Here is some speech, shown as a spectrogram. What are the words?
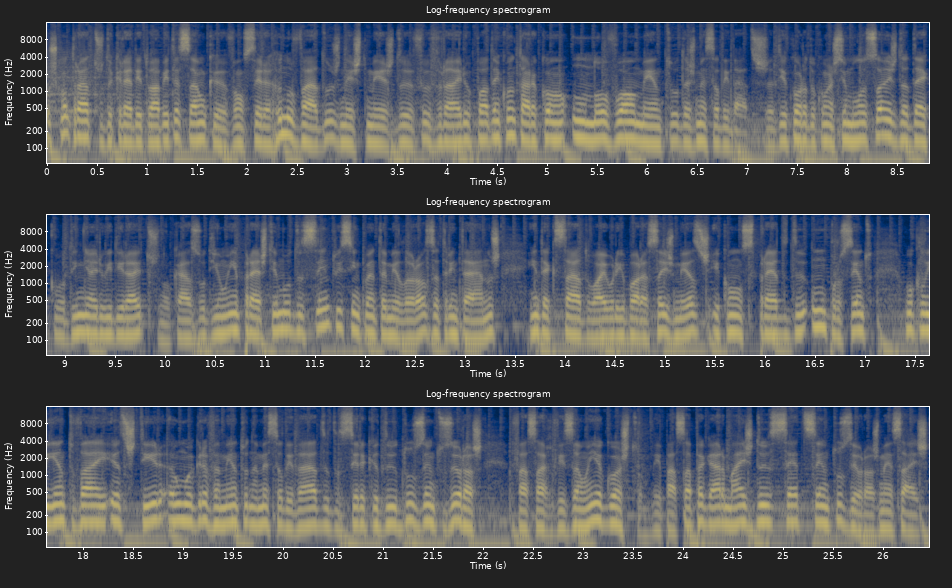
Os contratos de crédito à habitação que vão ser renovados neste mês de fevereiro podem contar com um novo aumento das mensalidades. De acordo com as simulações da DECO Dinheiro e Direitos, no caso de um empréstimo de 150 mil euros a 30 anos, indexado à Euribor a 6 meses e com um spread de 1%, o cliente vai assistir a um agravamento na mensalidade de cerca de 200 euros, face à revisão em agosto, e passa a pagar mais de 700 euros mensais.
